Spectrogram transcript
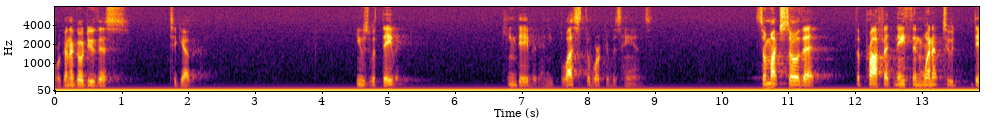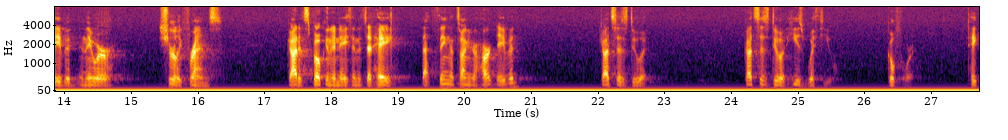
We're going to go do this together. He was with David, King David, and he blessed the work of his hands. So much so that the prophet Nathan went up to David, and they were surely friends. God had spoken to Nathan and said, Hey, that thing that's on your heart, David, God says, do it. God says, do it. He is with you. Go for it. Take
